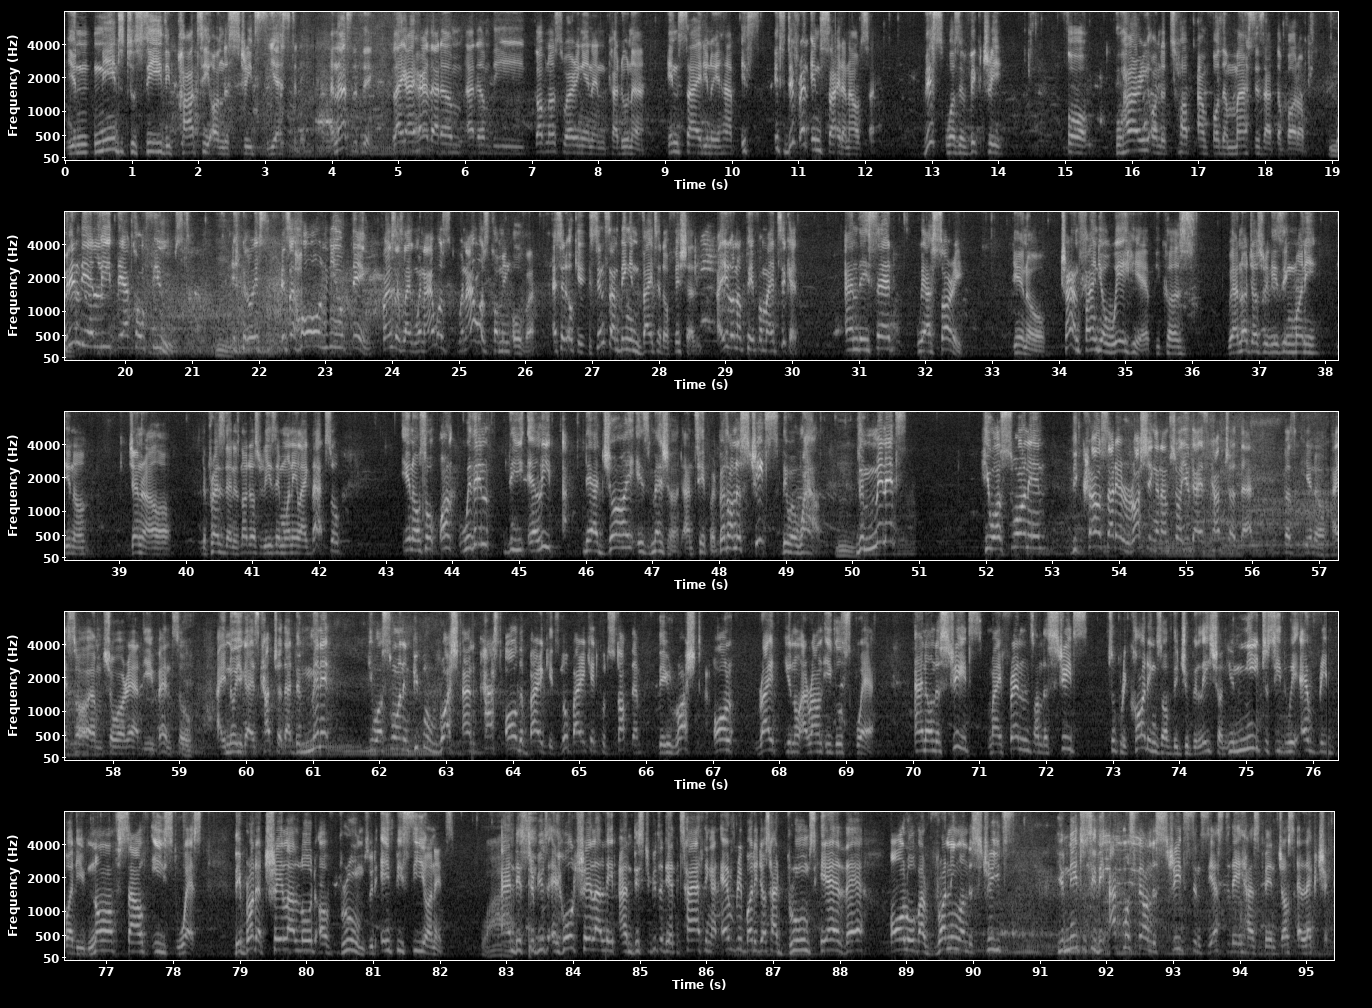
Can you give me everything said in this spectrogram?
You need to see the party on the streets yesterday. And that's the thing. Like I heard that um, at um, the governor swearing in in Kaduna, inside, you know, you have, it's, it's different inside and outside. This was a victory for Buhari on the top and for the masses at the bottom. Mm. Within the elite, they are confused. Mm. You know, it's it's a whole new thing. For instance, like when I was when I was coming over, I said, okay, since I'm being invited officially, are you gonna pay for my ticket? And they said, we are sorry. You know, try and find your way here because we are not just releasing money, you know, general or the president is not just releasing money like that. So, you know, so on, within the elite, their joy is measured and tapered. But on the streets, they were wild. Mm. The minute he was sworn in, the crowd started rushing, and I'm sure you guys captured that because, you know, I saw um, Sowore at the event, so I know you guys captured that. The minute he was sworn in, people rushed and passed all the barricades. No barricade could stop them. They rushed all right, you know, around Eagle Square. And on the streets, my friends on the streets took recordings of the jubilation. You need to see the way everybody, north, south, east, west, they brought a trailer load of brooms with APC on it. Wow. And distributed a whole trailer load and distributed the entire thing. And everybody just had brooms here, there, all over, running on the streets. You need to see the atmosphere on the streets since yesterday has been just electric.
